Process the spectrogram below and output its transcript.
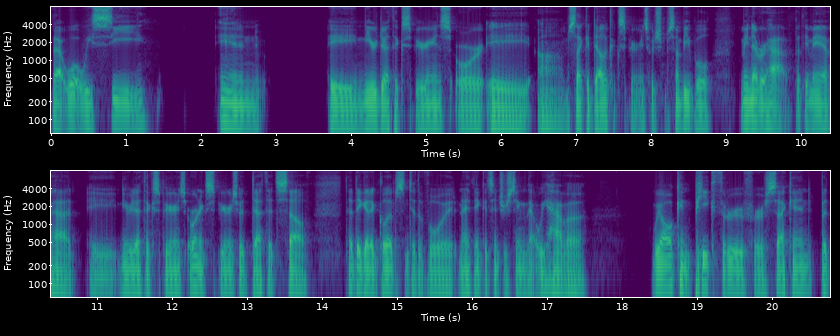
that what we see in a near death experience or a um, psychedelic experience, which some people may never have, but they may have had a near death experience or an experience with death itself, that they get a glimpse into the void. And I think it's interesting that we have a, we all can peek through for a second, but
